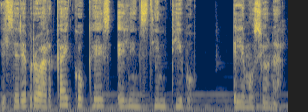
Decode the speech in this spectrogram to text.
el cerebro arcaico que es el instintivo, el emocional.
